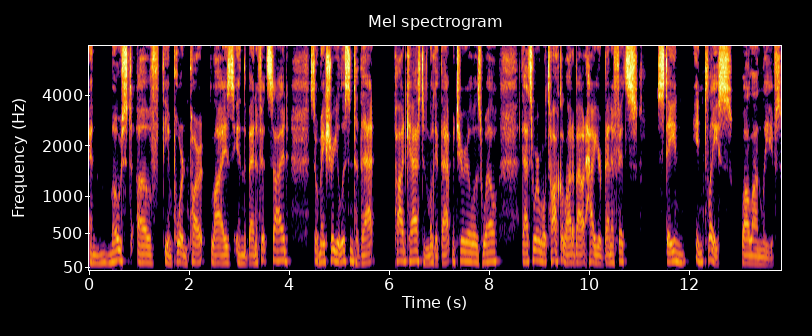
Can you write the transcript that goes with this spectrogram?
and most of the important part lies in the benefits side. So make sure you listen to that podcast and look at that material as well. That's where we'll talk a lot about how your benefits stay in, in place while on leaves.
